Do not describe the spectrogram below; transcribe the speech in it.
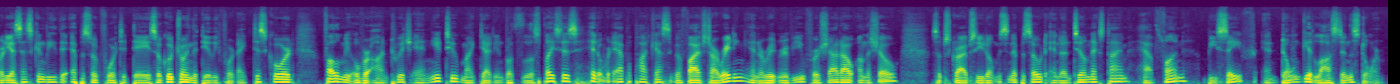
Alrighty, guys, that's gonna be the episode for today. So go join the daily Fortnite Discord. Follow me over on Twitch and YouTube, Mike Daddy in both of those places. Head over to Apple Podcasts, leave a five star rating and a written review for a shout out on the show. Subscribe so you don't miss an episode. And until next time, have fun, be safe, and don't get lost in the storm.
